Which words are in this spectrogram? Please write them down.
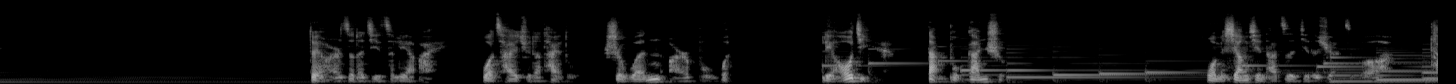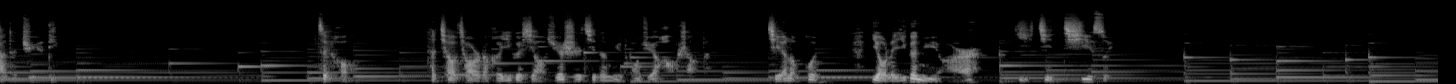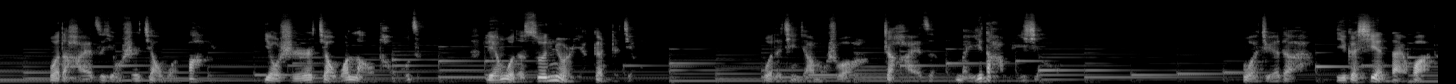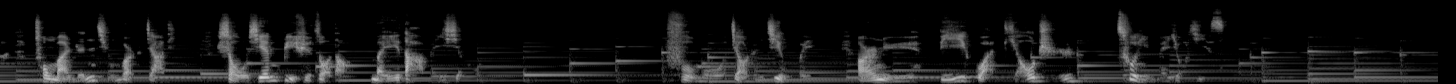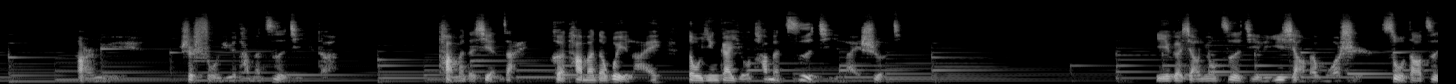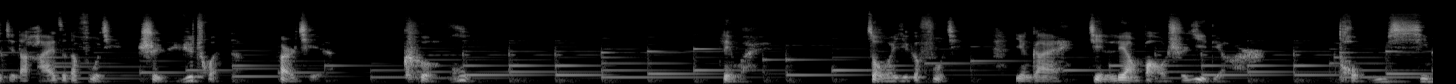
对儿子的几次恋爱，我采取的态度。是闻而不问，了解但不干涉。我们相信他自己的选择，他的决定。最后，他悄悄地和一个小学时期的女同学好上了，结了婚，有了一个女儿，已近七岁。我的孩子有时叫我爸，有时叫我老头子，连我的孙女儿也跟着叫。我的亲家母说：“这孩子没大没小。”我觉得，一个现代化的、充满人情味的家庭，首先必须做到没大没小。父母叫人敬畏，儿女笔管调直，最没有意思。儿女。是属于他们自己的，他们的现在和他们的未来都应该由他们自己来设计。一个想用自己理想的模式塑造自己的孩子的父亲是愚蠢的，而且可恶。另外，作为一个父亲，应该尽量保持一点儿童心。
